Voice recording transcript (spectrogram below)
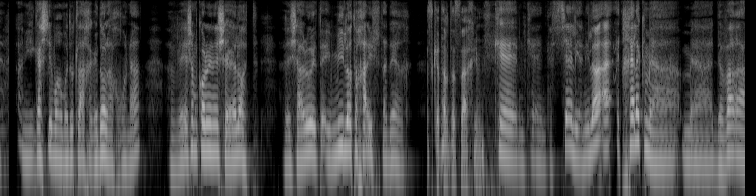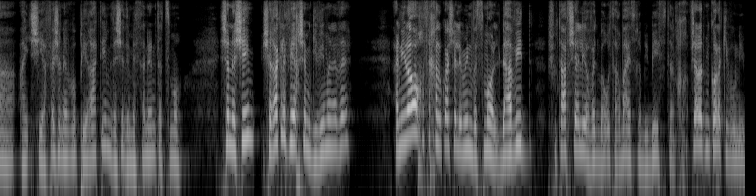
אני הגשתי מועמדות לאח הגדול לאחרונה, ויש שם כל מיני שאלות. ושאלו את עם מי לא תוכל להסתדר. אז כתבת סאחים. כן, כן, קשה לי. אני לא... חלק מה, מהדבר ה- שיפה שאני אוהב בפיראטים זה שזה מסנן את עצמו. יש אנשים שרק לפי איך שהם מגיבים על זה, אני לא עושה חלוקה של ימין ושמאל. דוד, שותף שלי, עובד בערוץ 14, ביביסט, אפשר להיות מכל הכיוונים.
